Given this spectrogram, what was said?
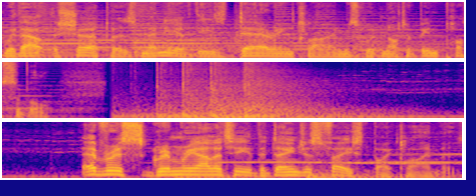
Without the Sherpas, many of these daring climbs would not have been possible. Everest's grim reality, the dangers faced by climbers.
